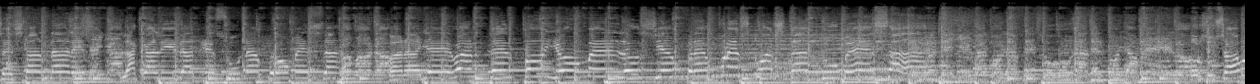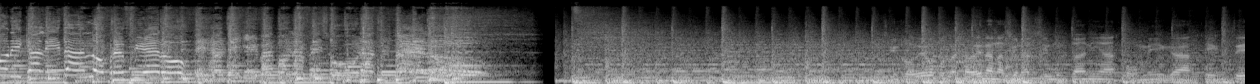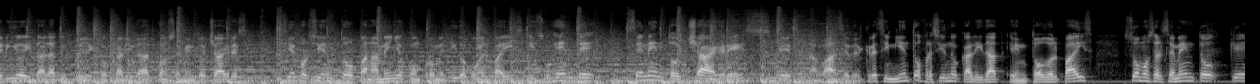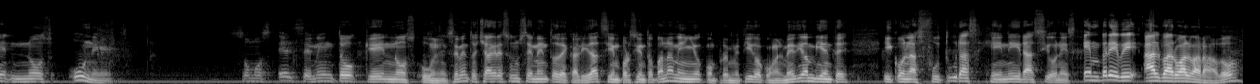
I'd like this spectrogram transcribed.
Altos estándares. Sí, la calidad es una promesa. ¿Cómo no? Para llevarte el pollo melo siempre fresco hasta tu mesa. Déjate llevar por la frescura del pollo melo. Por su sabor y calidad lo prefiero. Déjate llevar por la frescura del melo. Sin rodeo por la cadena nacional Omega Estéreo y dale a tu proyecto calidad con Cemento Chagres, 100% panameño comprometido con el país y su gente. Cemento Chagres es la base del crecimiento ofreciendo calidad en todo el país. Somos el cemento que nos une. Somos el cemento que nos une. Cemento Chagres es un cemento de calidad 100% panameño, comprometido con el medio ambiente y con las futuras generaciones. En breve, Álvaro Alvarado.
